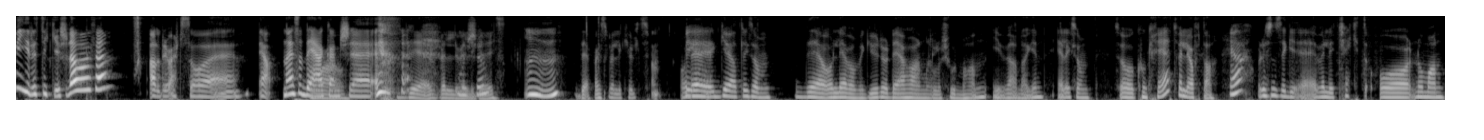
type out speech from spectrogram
fire stykker. Så da var vi fem. Aldri vært så eh, Ja. Nei, så det er Wow. kanskje Det er veldig, veldig gøy. Mm. Det er faktisk veldig kult. Og det er gøy at liksom det å leve med Gud og det å ha en relasjon med Han i hverdagen, er liksom så konkret veldig ofte. Ja. Og det syns jeg er veldig kjekt. Og når man,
